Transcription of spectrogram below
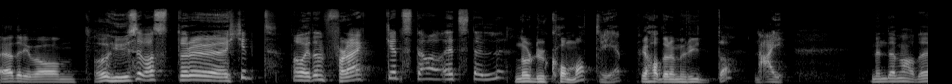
Jeg driver og Og huset var strøkent. Det var ikke en flekk et, et sted. Når du kom igjen? Yep. Vi hadde dem rydda? Nei. Men de hadde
